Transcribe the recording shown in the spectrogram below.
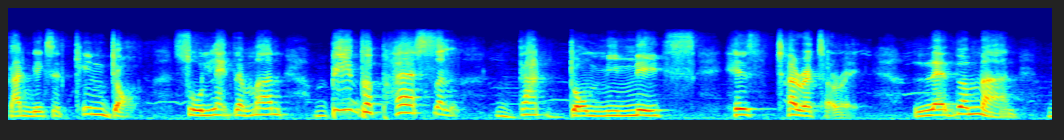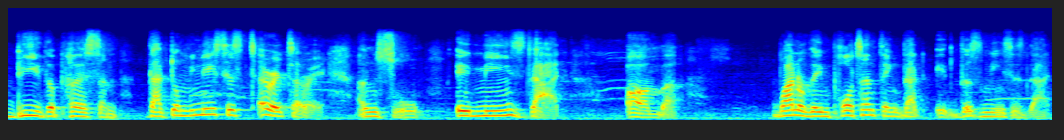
That makes it kingdom. So let the man be the person that dominates his territory. Let the man be the person that dominates his territory. And so it means that um, one of the important things that it, this means is that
